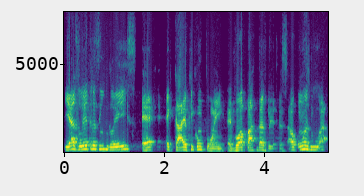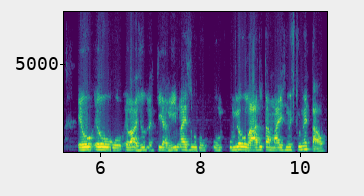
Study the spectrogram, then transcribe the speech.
E as letras em inglês é, é Caio que compõe, é boa parte das letras. Algumas eu, eu, eu ajudo aqui ali, mas o, o, o meu lado está mais no instrumental.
